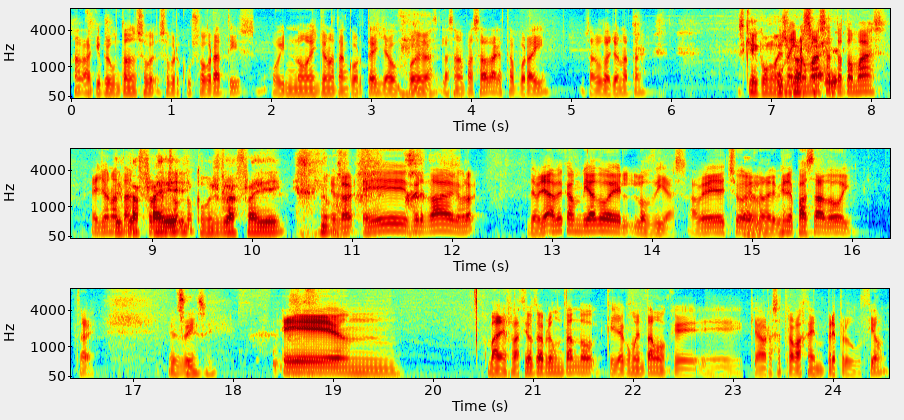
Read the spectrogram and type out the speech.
Aquí preguntando sobre, sobre curso gratis. Hoy no es Jonathan Cortés, ya fue la, semana pasada, que está por ahí. Un saludo a Jonathan. Es que como es y no más, Santo Tomás. ¿Eh, Black Friday, como es Black Friday. Eh, es verdad que debería haber cambiado los días. Haber hecho lo del viernes pasado hoy. Sí, sí. Eh, vale, Racio está preguntando, que ya comentamos que, ahora se trabaja en preproducción.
